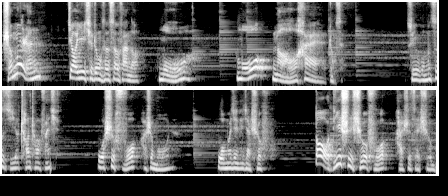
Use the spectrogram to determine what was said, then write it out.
什么人叫一切众生生烦恼？魔，魔恼害众生。所以我们自己要常常反省：我是佛还是魔呢？我们今天讲学佛，到底是学佛还是在学魔？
